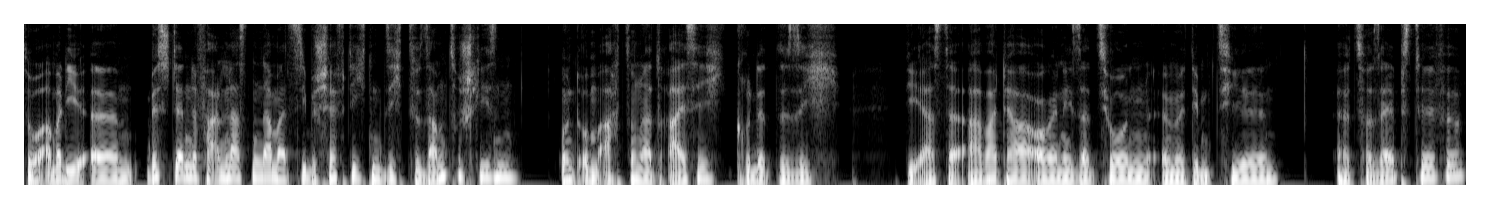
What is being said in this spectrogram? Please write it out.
So, aber die äh, Missstände veranlassten damals die Beschäftigten, sich zusammenzuschließen und um 1830 gründete sich die erste Arbeiterorganisation äh, mit dem Ziel äh, zur Selbsthilfe.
